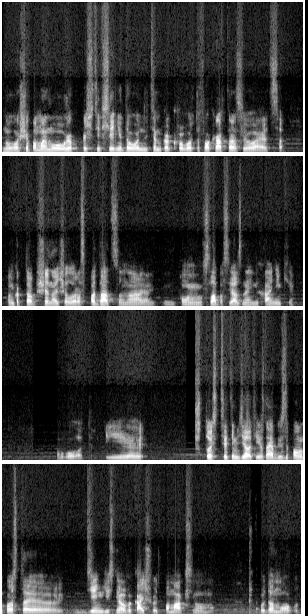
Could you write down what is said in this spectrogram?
Ну, вообще, по-моему, уже почти все недовольны тем, как World of Warcraft развивается. Он как-то вообще начал распадаться на, по-моему, слабо связанные механики. Вот. И что с этим делать, я не знаю. Близы, по-моему, просто деньги с него выкачивают по максимуму, куда могут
